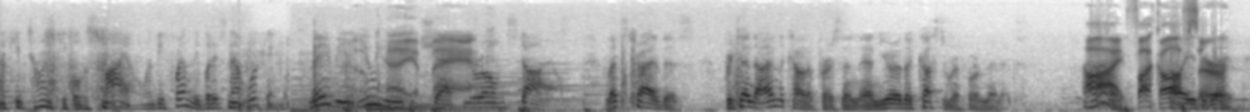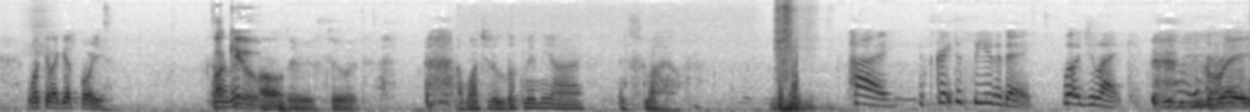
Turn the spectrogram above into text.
I keep telling people to smile and be friendly, but it's not working. Maybe you need to check man. your own style. Let's try this. Pretend I'm the counter person and you're the customer for a minute. Hi, fuck How off, are you sir. today? What can I get for you? Fuck Oh, you. all there is to it. I want you to look me in the eye and smile. Hi, it's great to see you today. What would you like? Great.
